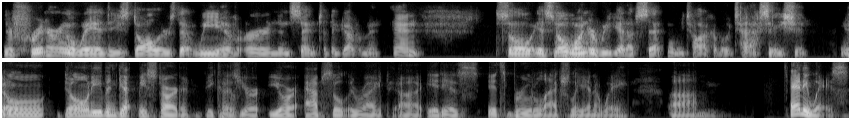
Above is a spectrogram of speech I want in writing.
they're frittering away these dollars that we have earned and sent to the government. And so it's no Hmm. wonder we get upset when we talk about taxation. You? Don't don't even get me started because you're you're absolutely right. Uh, it is it's brutal actually in a way. Um, anyways,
